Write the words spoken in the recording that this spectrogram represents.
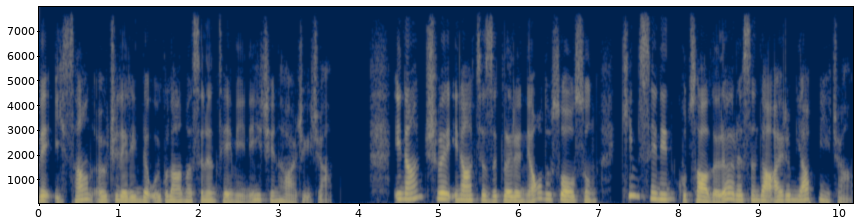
ve ihsan ölçülerinde uygulanmasının temini için harcayacağım. İnanç ve inançsızlıkları ne olursa olsun kimsenin kutsalları arasında ayrım yapmayacağım.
